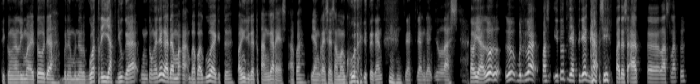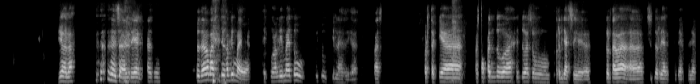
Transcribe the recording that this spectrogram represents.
tikungan lima itu udah bener-bener gue teriak juga. Untung aja nggak ada mak bapak gue gitu. Paling juga tetangga res apa yang rese sama gue gitu kan. Mhm. teriak-teriak nggak jelas. Oh ya lu, lu lu berdua pas itu teriak-teriak gak sih pada saat uh, last lap tuh? Iyalah saat teriak terutama pas tikungan lima ya. Tikungan lima itu itu gila sih ya. pas perteknya Verstappen tuh itu langsung teriak sih. Terutama uh, situ yang teriak-teriak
